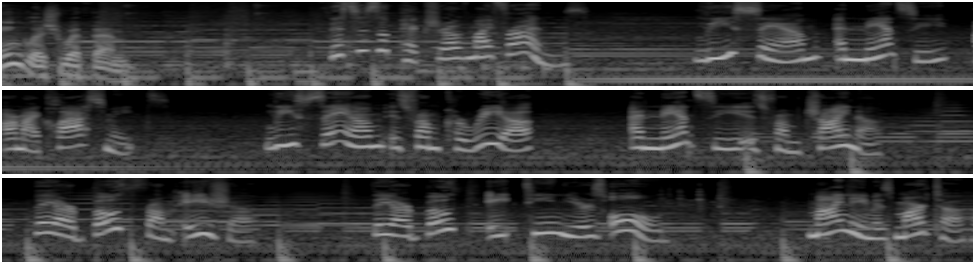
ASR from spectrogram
English with them. This is a picture of my friends. Lee Sam and Nancy are my classmates. Lee Sam is from Korea and Nancy is from China. They are both from Asia. They are both 18 years old. My name is Marta,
